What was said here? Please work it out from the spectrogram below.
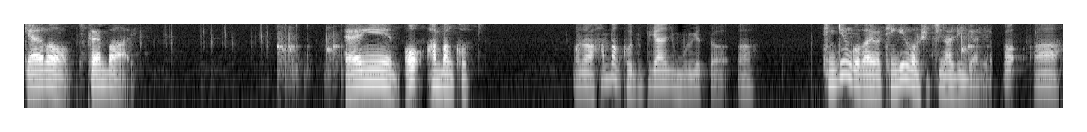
게로, 스탠바이. 행인, 어, 한방 컷. 아, 나 한방 컷 어떻게 하는지 모르겠다. 아, 튕기는 거다, 이거. 튕기는 건 쉽지 날린 게 아니라. 어, 아,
